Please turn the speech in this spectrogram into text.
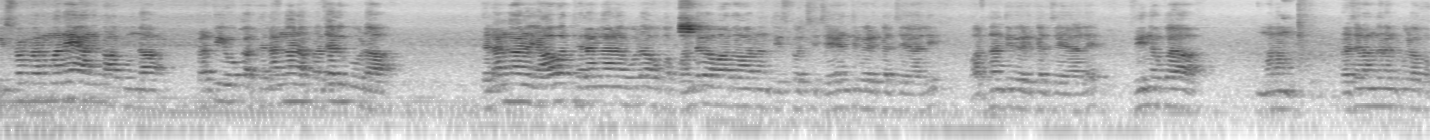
విశ్వకర్మనే అని కాకుండా ప్రతి ఒక్క తెలంగాణ ప్రజలు కూడా తెలంగాణ యావత్ తెలంగాణ కూడా ఒక పండుగ వాతావరణం తీసుకొచ్చి జయంతి వేడుకలు చేయాలి వర్ధంతి వేడుకలు చేయాలి. దీని ఒక మనం ప్రజలందరం కూడా ఒక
